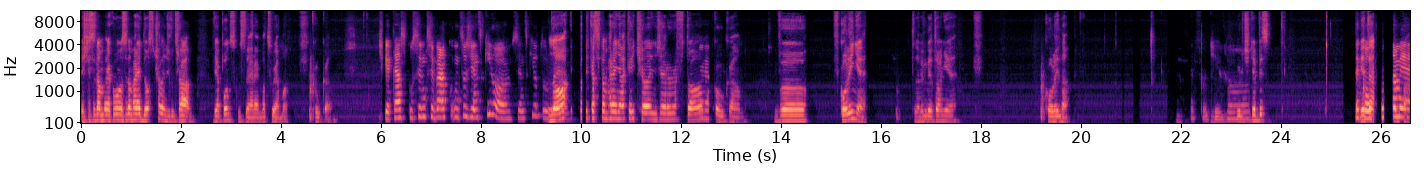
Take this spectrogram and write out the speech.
Ještě se tam, jako ono se tam hraje dost challengerů, třeba v Japonsku se hraje Matsuyama. Koukám. Počkej, já zkusím třeba něco z ženského, z ženského turnaje. No, a teďka se tam hraje nějaký challenger v tom, Jo. koukám. V, v Kolině. To nevím, kde to ani je. Kolina. Se podívám. Určitě bys, Tak je tam- tam je,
